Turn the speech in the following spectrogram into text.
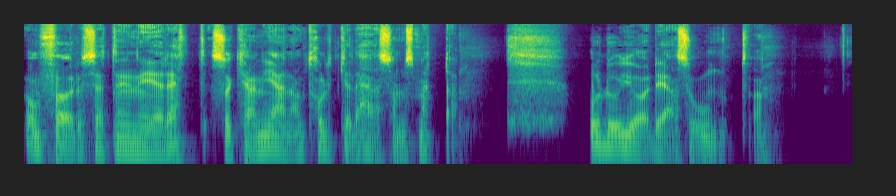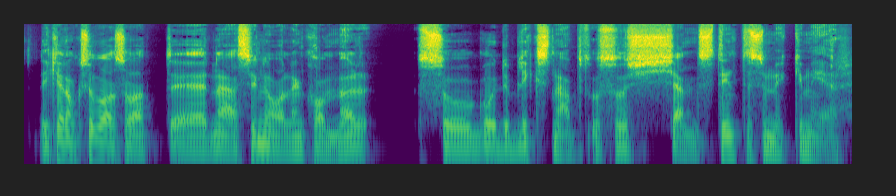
om förutsättningen är rätt så kan hjärnan tolka det här som smärta. Och då gör det alltså ont. Va? Det kan också vara så att eh, när signalen kommer så går det blixtsnabbt och så känns det inte så mycket mer.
